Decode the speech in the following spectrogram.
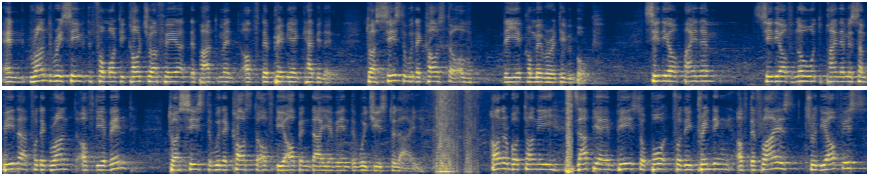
and grant received from Multicultural Affairs Department of the Premier Cabinet to assist with the cost of the commemorative book. City of Payneham, City of Norwood, Payneham and St. Peter for the grant of the event to assist with the cost of the Open Day event which is today. Honorable Tony Zappia MP support for the printing of the flyers through the office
